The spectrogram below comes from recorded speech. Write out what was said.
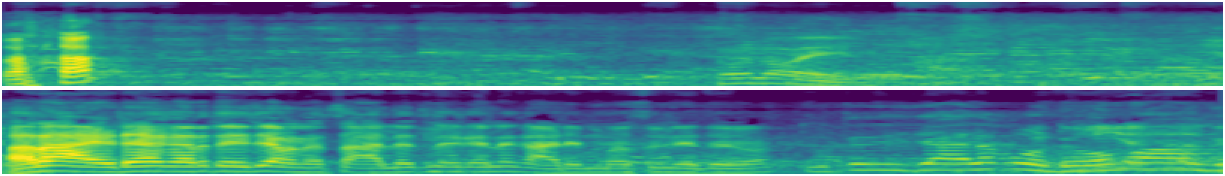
चला अरे आयडिया करते त्याच्या म्हणा चालत नाही का ना गाडीत बसून येतो तू तर तिच्या आयला फोटो माग.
